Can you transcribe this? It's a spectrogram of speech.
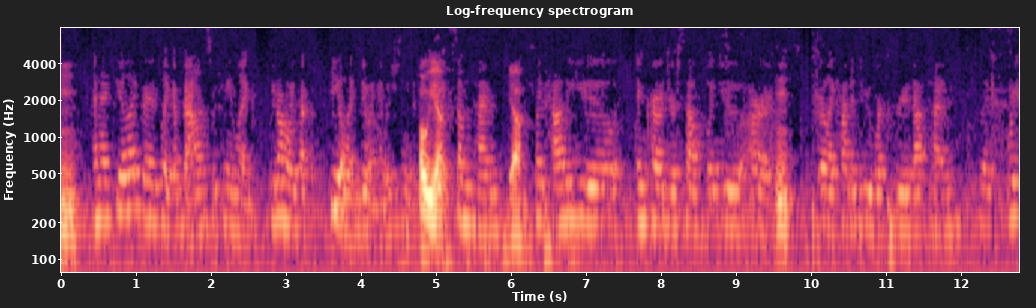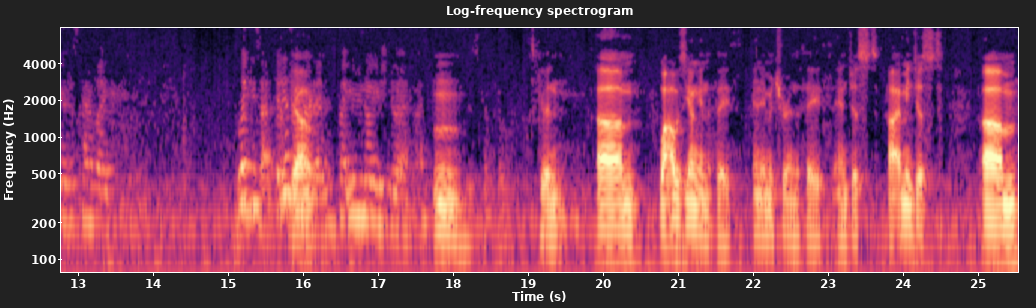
Mm. And I feel like there's like a balance between like we don't always have to feel like doing it. We just need to Oh, yeah. sometimes. Yeah. Like how do you encourage yourself when you are Mm. or like how did you work through that time? Like where you're just kind of like like you said, it is Yeah. a burden, but you know you should do it anyway. Mm. It's good. Um, well, I was young in the faith and immature in the faith, and just, I mean, just, um,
